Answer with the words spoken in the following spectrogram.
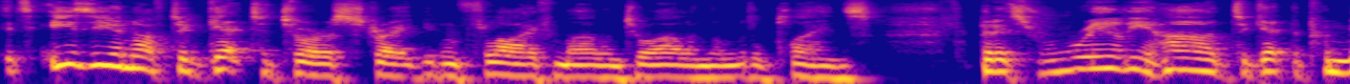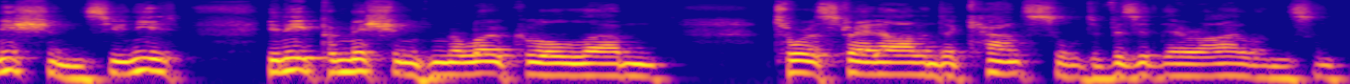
It's easy enough to get to Torres Strait. You can fly from island to island on little planes, but it's really hard to get the permissions. You need you need permission from the local um, Torres Strait Islander Council to visit their islands, and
